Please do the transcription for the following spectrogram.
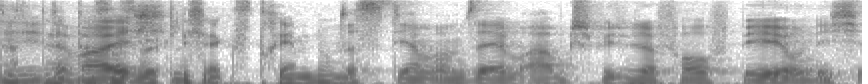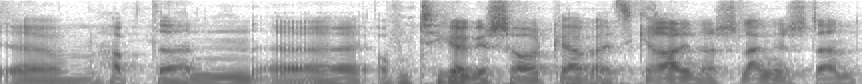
Die, ja, da das ist ich, wirklich extrem dumm. Das, die haben am selben Abend gespielt wie der VfB und ich ähm, habe dann äh, auf den Ticker geschaut gehabt, als ich gerade in der Schlange stand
